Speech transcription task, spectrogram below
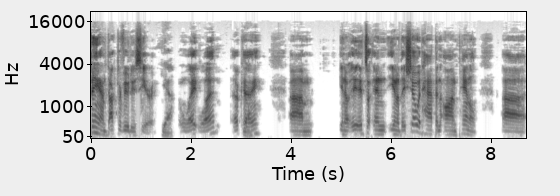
Bam, Doctor Voodoo's here. Yeah. Wait, what? Okay. Um, you know, it- it's and you know they show it happen on panel, uh,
